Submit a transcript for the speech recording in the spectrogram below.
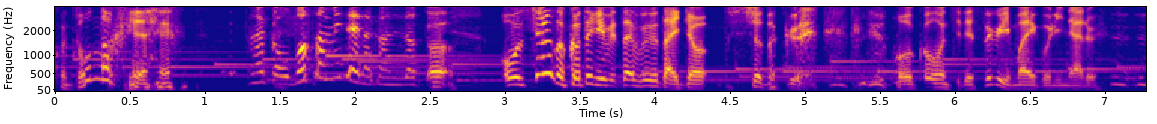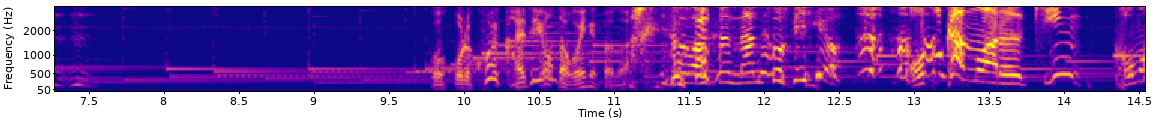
これどんな国だよ。た。なんかおばさんみたいな感じだったよね。お城の小敵部隊長、所属。方向音痴ですぐに迷子になる。うんうんうん。これ、これ声変えて読んだ方がいいのかないや、わかんなんでもいいよ。音感のある金、この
